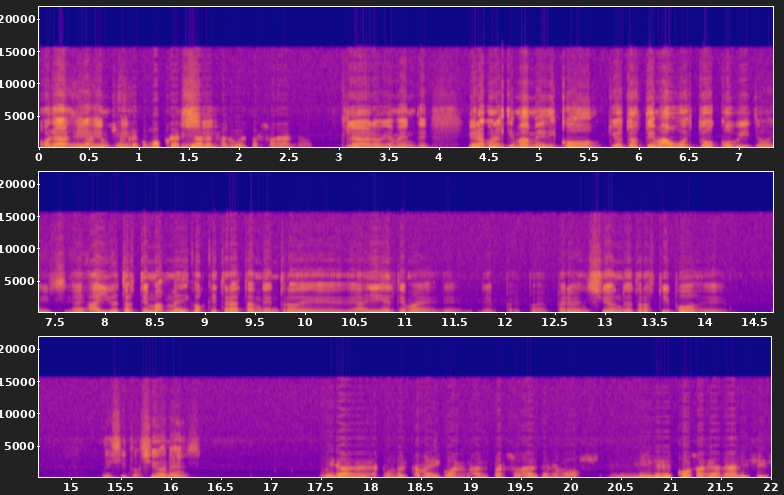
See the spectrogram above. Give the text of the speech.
Ahora, siempre como prioridad la salud del personal, ¿no? Claro, obviamente. Y ahora con el tema médico, ¿qué otros temas o es todo COVID? ¿Hay otros temas médicos que tratan dentro de, ahí el tema de, prevención de otros tipos de, situaciones? Mira, desde el punto de vista médico al personal tenemos miles de cosas de análisis.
